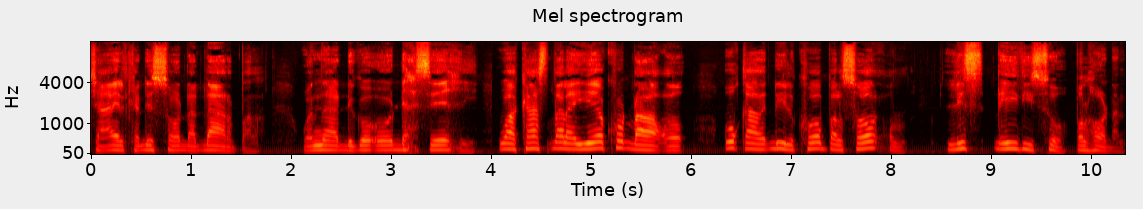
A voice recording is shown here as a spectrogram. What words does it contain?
jacaylka dhisoo dhadhaarbal wadnaa dhigo oo dhex seexi. Waa kaas dhalayee ku dhaaco u qaad dhiilkoo bal soo cul lis dhaydiiso balhoo dhan.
